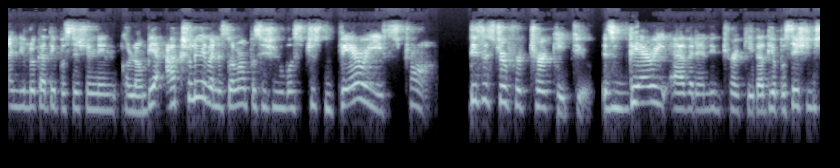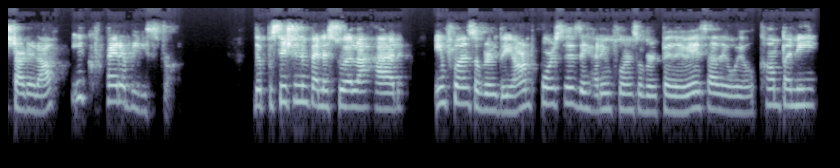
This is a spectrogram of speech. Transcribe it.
and you look at the opposition in Colombia, actually, the Venezuelan opposition was just very strong. This is true for Turkey too. It's very evident in Turkey that the opposition started off incredibly strong. The opposition in Venezuela had influence over the armed forces, they had influence over PDVSA, the oil company.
